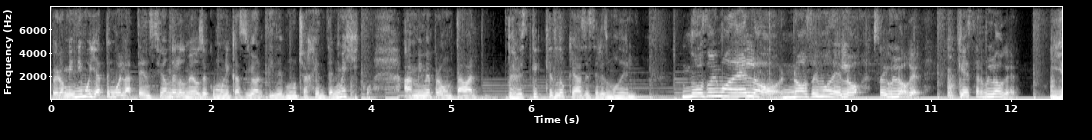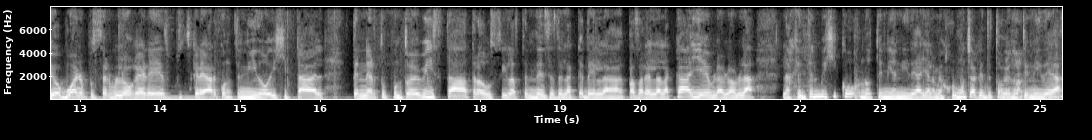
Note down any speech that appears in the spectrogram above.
Pero mínimo ya tengo la atención de los medios de comunicación y de mucha gente en México. A mí me preguntaban, pero es que, ¿qué es lo que haces? ¿Eres modelo? No soy modelo, no soy modelo, soy blogger. ¿Qué es ser blogger? Y yo, bueno, pues ser blogger es pues, crear contenido digital, tener tu punto de vista, traducir las tendencias de la, de la pasarela a la calle, bla, bla, bla. La gente en México no tenía ni idea y a lo mejor mucha gente todavía no tiene idea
